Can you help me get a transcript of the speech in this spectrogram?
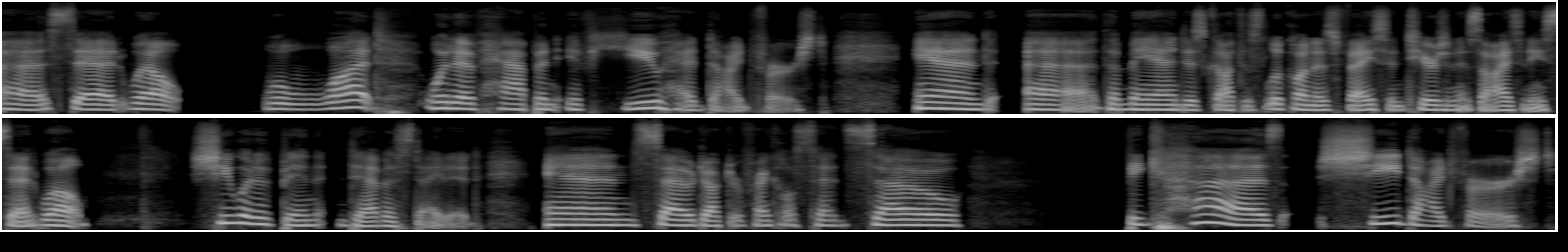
uh, said, well, well, what would have happened if you had died first? And uh, the man just got this look on his face and tears in his eyes, and he said, Well, she would have been devastated. And so Dr. Frankl said, So because she died first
